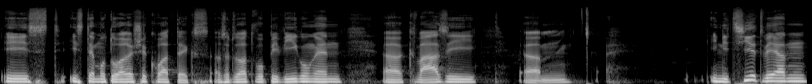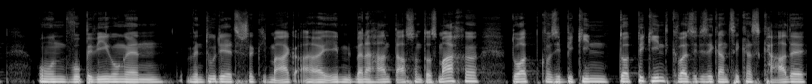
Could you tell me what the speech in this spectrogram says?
ist, ist der motorische Kortex. Also dort, wo Bewegungen äh, quasi ähm, initiiert werden und wo Bewegungen, wenn du dir jetzt sagst, ich mag äh, eben mit meiner Hand das und das machen, dort quasi beginnt, dort beginnt quasi diese ganze Kaskade,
